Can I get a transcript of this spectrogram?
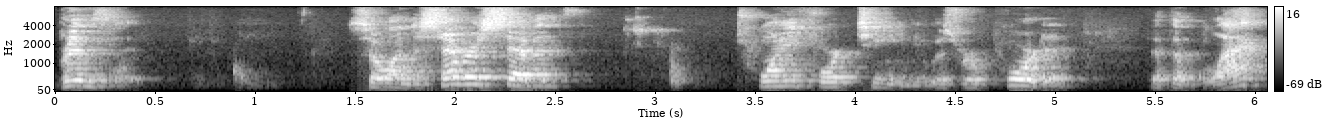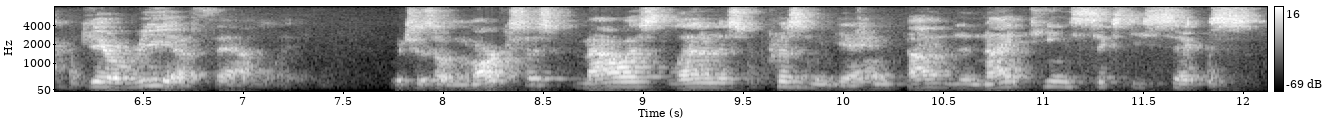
Brinsley. So, on December 7th, 2014, it was reported that the Black Guerrilla family, which is a Marxist Maoist Leninist prison gang founded in 1966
